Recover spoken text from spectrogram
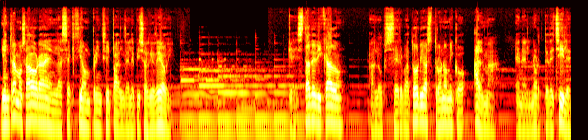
Y entramos ahora en la sección principal del episodio de hoy, que está dedicado al Observatorio Astronómico ALMA, en el norte de Chile.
